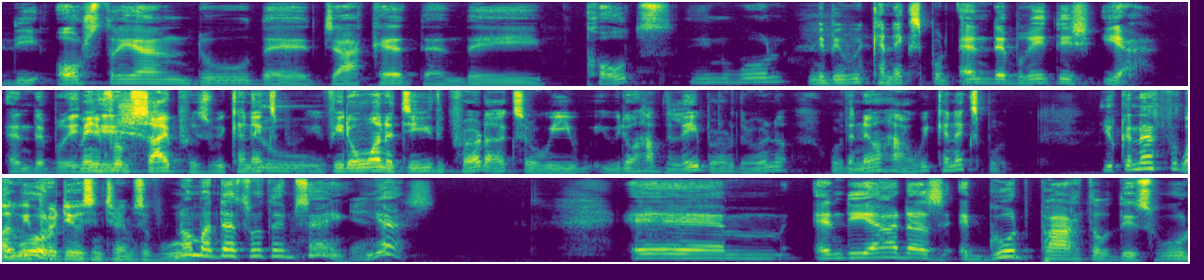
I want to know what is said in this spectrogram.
The Austrian do the jacket and the coats in wool, Maybe we can export them. and the British, yeah, and the British. mean, from Cyprus, we can export. If we don't want to do the products, or we we don't have the labor, the or the know-how, we can export You can export what the we wool. produce in terms of wool. No, but that's what I'm saying. Yeah. Yes. Um, and the others, a good part of this wool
